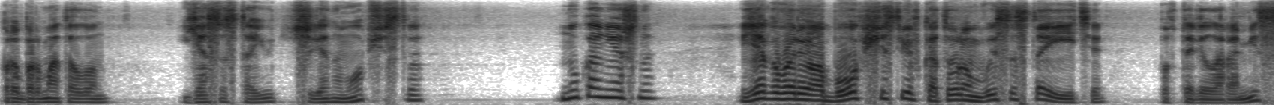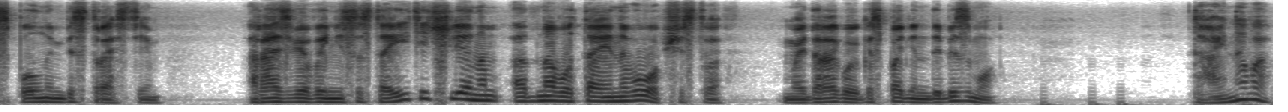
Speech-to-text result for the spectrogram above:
пробормотал он. Я состою членом общества? Ну, конечно. Я говорю об обществе, в котором вы состоите, повторил Арамис с полным бесстрастием. Разве вы не состоите членом одного тайного общества, мой дорогой господин де Безмо? Тайного?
